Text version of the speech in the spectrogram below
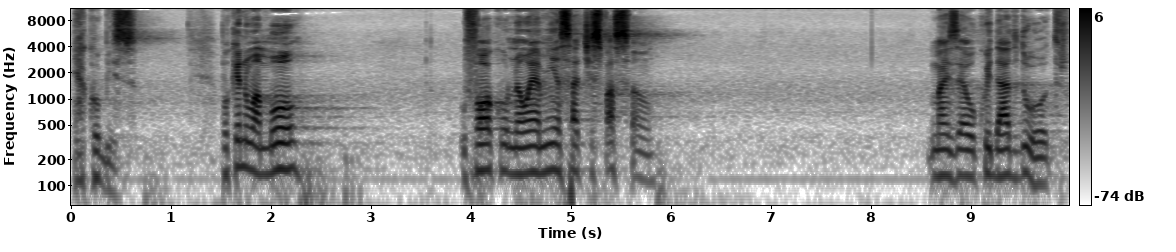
É a cobiça. Porque no amor o foco não é a minha satisfação, mas é o cuidado do outro.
